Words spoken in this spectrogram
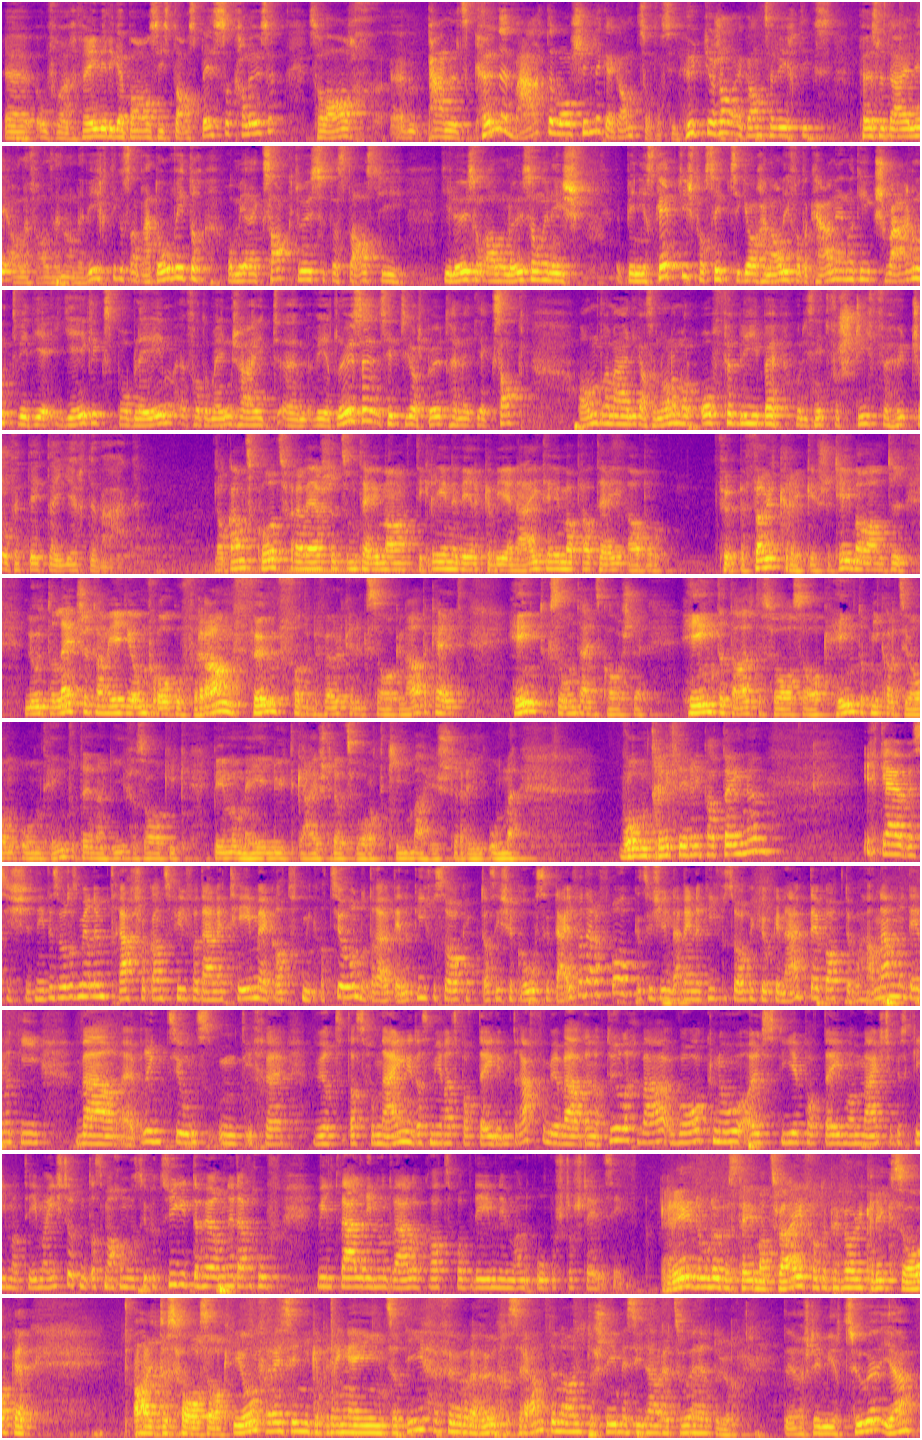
äh, auf einer freiwilligen Basis das besser kann lösen kann. Solarpanels können, werden wahrscheinlich, ein ganz, oder sind heute ja schon ein ganz wichtiges Puzzleteile, allenfalls noch ein wichtiges, aber auch hier wieder, wo wir exakt wissen, dass das die, die Lösung aller Lösungen ist, bin ich skeptisch. Vor 70 Jahren haben alle von der Kernenergie geschwärmt, wie die jegliches Problem von der Menschheit äh, wird lösen. 70 Jahre später haben wir die exakt andere Meinung. Also noch einmal offen bleiben und uns nicht versteifen, heute schon auf einen detaillierten Weg. Noch ganz kurz, Frau Werster, zum Thema. Die Grünen wirken wie eine Ein-Thema-Partei, aber für die Bevölkerung ist der Klimawandel laut der letzten Tamedia-Umfrage auf Rang 5 von der Bevölkerungssorgen runtergefallen. Hinter Gesundheitskosten, hinter der Altersvorsorge, hinter der Migration und hinter der Energieversorgung bei immer mehr Leute geistert das Wort Klimahysterie um. Warum trifft Ihre Partei nicht? Ich glaube, es ist nicht so, dass wir nicht treffen. Ganz viele von diesen Themen, gerade die Migration oder auch die Energieversorgung, das ist ein großer Teil von dieser Frage. Es ist in der Energieversorgung ja genau die Debatte, woher nehmen wir die Energie, wer äh, bringt sie uns und ich äh, würde das verneinen, dass wir als Partei nicht treffen. Wir werden natürlich wahrgenommen als die Partei, die am meisten für das Klimathema einsteht und das machen wir aus Überzeugung. Da hören wir nicht einfach auf, weil die Wählerinnen und Wähler gerade das Problem nicht mehr an oberster Stelle sind. Reden wir über das Thema 2 von der Bevölkerungssorge. Altersvorsorge. Die Unfreisinnigen bringen Initiativen für ein höheres Rentenalter. Stimmen Sie dieser zu, Herr Dürr? Der stimme ich zu, ja.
